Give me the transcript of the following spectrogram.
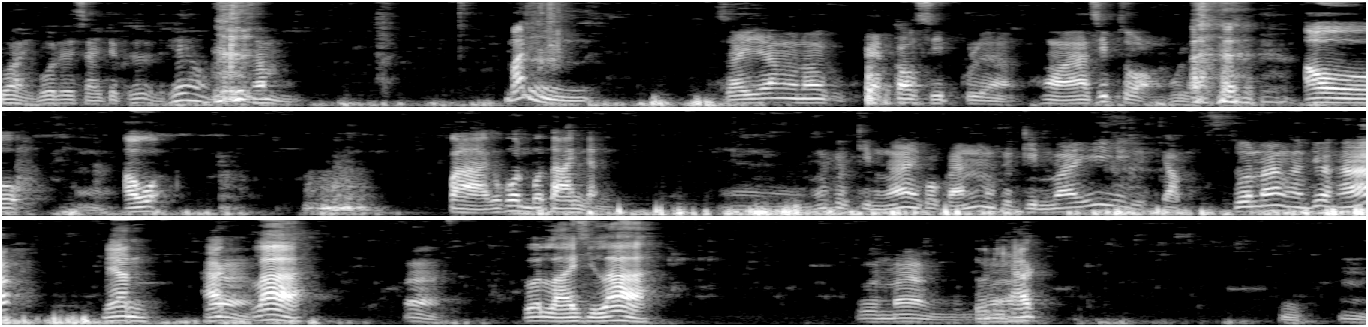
ว้ายบ่ได้ใส่จะคือเฮ้ยซ้มันำใส่อยังน้อยๆแปดเก้าสิบกูเลยอะหัวสิบสองกูเลย เอา เอาป่ากับพ่นโบต่างกัน อืมมันก็กินง่ายกว่ากัน มันก็กินไว้ครับ ส่วนมากหันจะหัก แม่นหักเออ ล่าเออ ตัวหลายสิล่าส่วนมากตัวนี้หักอืม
